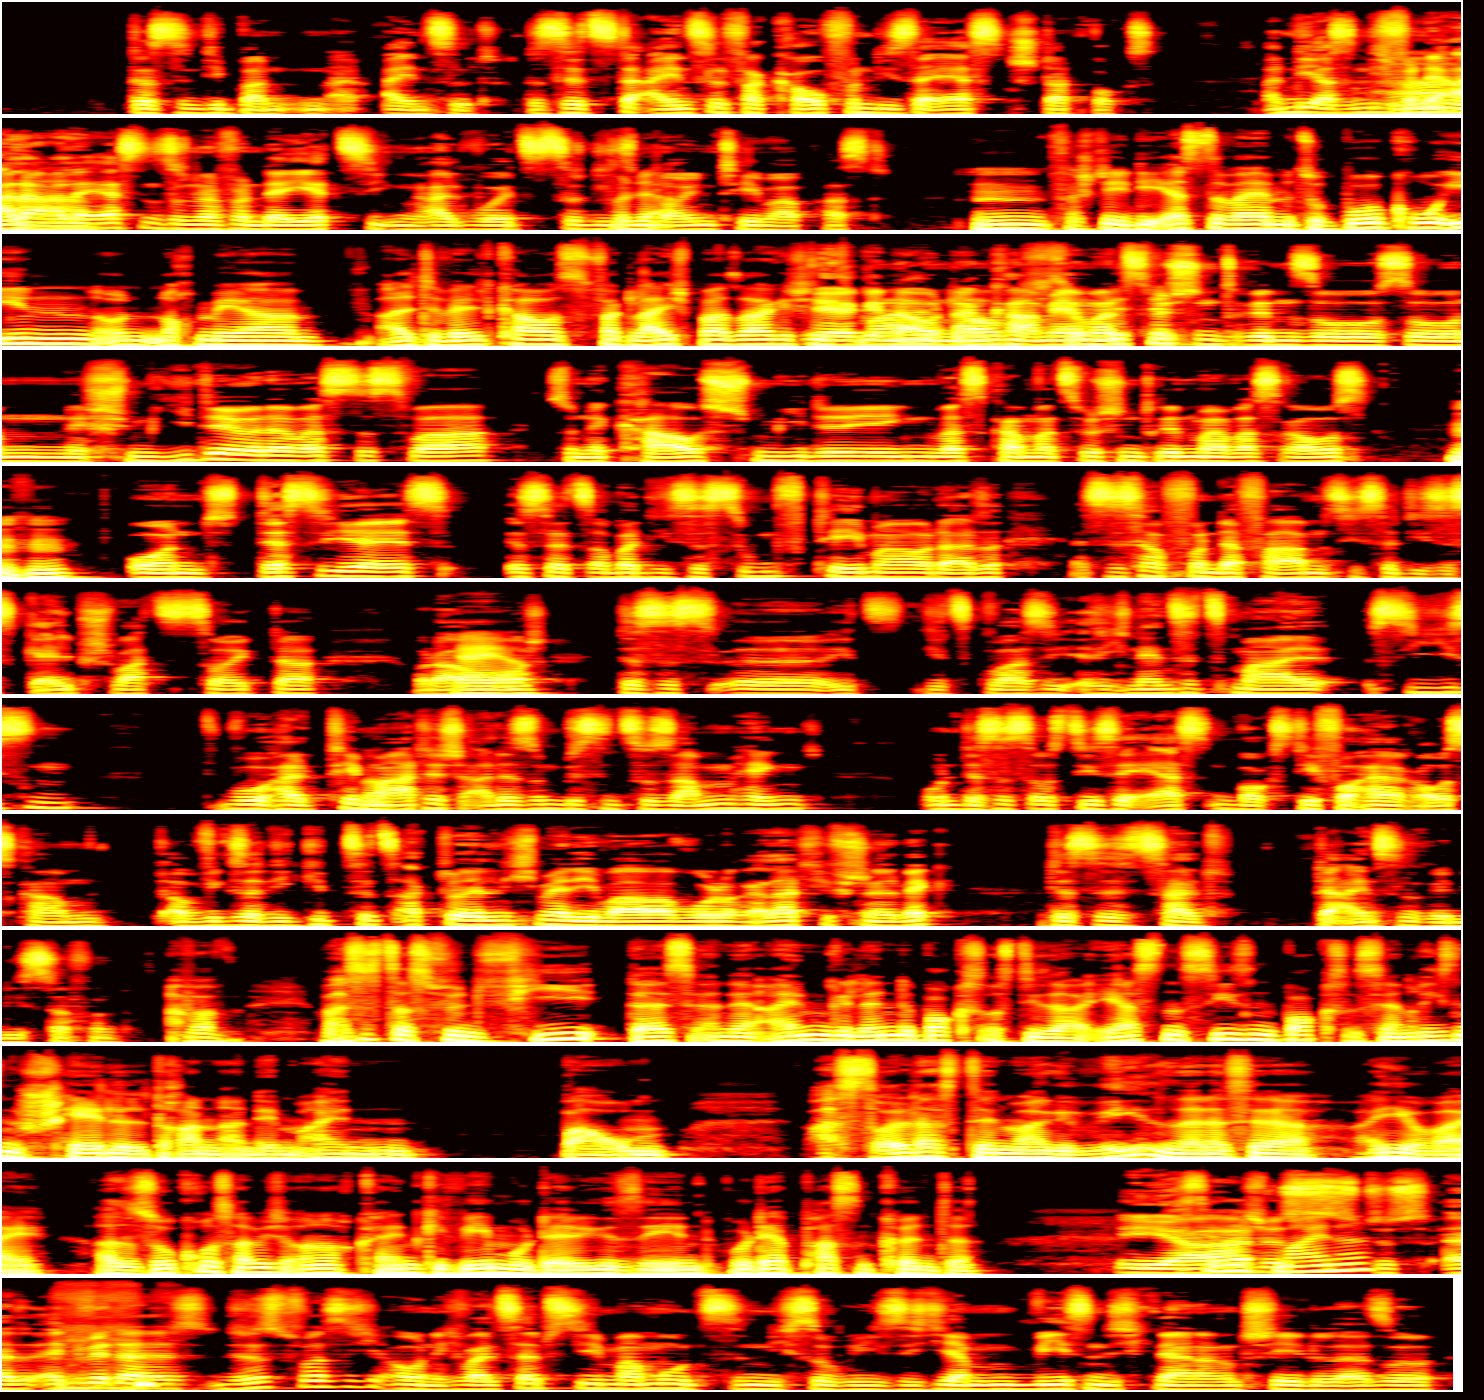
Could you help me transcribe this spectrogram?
das sind die Banden einzeln. Das ist jetzt der Einzelverkauf von dieser ersten Stadtbox. Also nicht von ah. der aller, allerersten, sondern von der jetzigen halt, wo jetzt zu diesem neuen Thema passt. Hm, verstehe. Die erste war ja mit so Burgruinen und noch mehr alte Weltchaos vergleichbar, sage ich jetzt ja, genau. mal. Und dann kam ja so mal zwischendrin so, so eine Schmiede oder was das war. So eine Chaos-Schmiede, irgendwas kam mal zwischendrin mal was raus. Mhm. Und das hier ist, ist jetzt aber dieses Sumpf-Thema oder also, es ist auch von der Farben, siehst du, dieses Gelb-Schwarz-Zeug da oder ja, Orange. Ja. Das ist äh, jetzt, jetzt quasi, ich nenne es jetzt mal Season, wo halt thematisch ja. alles so ein bisschen zusammenhängt. Und das ist aus dieser ersten Box, die vorher rauskam. Aber wie gesagt, die gibt's jetzt aktuell nicht mehr, die war aber wohl relativ schnell weg. Das ist halt der Einzelrelease davon. Aber was ist das für ein Vieh? Da ist ja an der einen Geländebox aus dieser ersten Season-Box ist ja ein riesen Schädel dran an dem einen Baum. Was soll das denn mal gewesen sein? Das ist ja weiwei. Also so groß habe ich auch noch kein GW-Modell gesehen, wo der passen könnte. Ja, das, meine? das also entweder das, das weiß ich auch nicht, weil selbst die Mammuts sind nicht so riesig, die haben einen wesentlich kleineren Schädel, also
